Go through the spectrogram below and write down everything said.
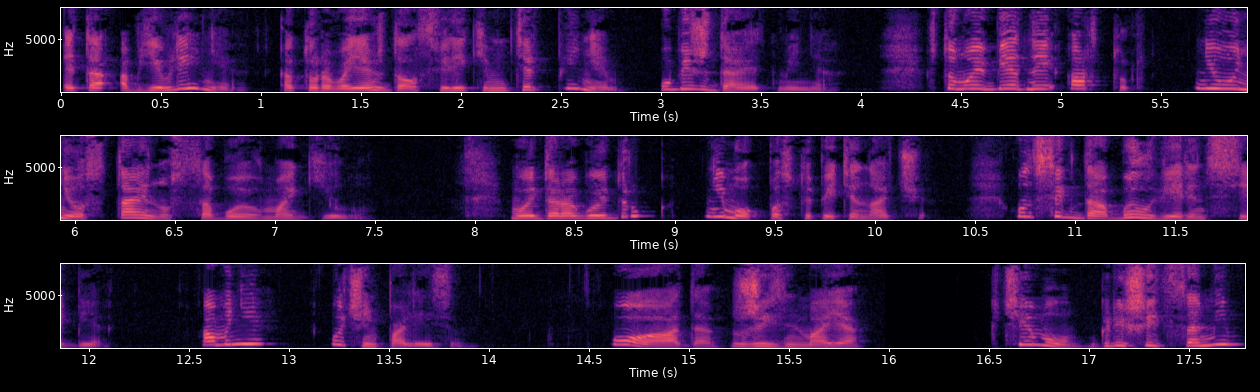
Это объявление, которого я ждал с великим нетерпением, убеждает меня, что мой бедный Артур не унес тайну с собой в могилу. Мой дорогой друг не мог поступить иначе. Он всегда был верен себе, а мне очень полезен. О, ада, жизнь моя! К чему грешить самим,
